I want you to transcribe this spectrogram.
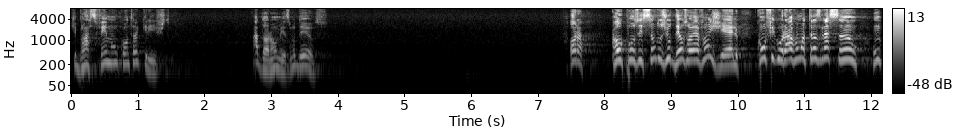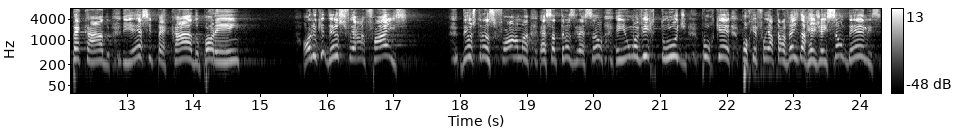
que blasfemam contra Cristo, adoram o mesmo Deus. Ora, a oposição dos judeus ao evangelho configurava uma transgressão, um pecado. E esse pecado, porém, olha o que Deus faz. Deus transforma essa transgressão em uma virtude. Por quê? Porque foi através da rejeição deles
